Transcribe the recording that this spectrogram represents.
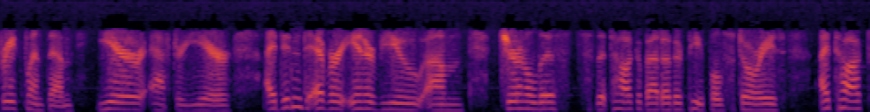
frequent them year after year. I didn't ever interview um, journalists that talk about other people's stories. I talked,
